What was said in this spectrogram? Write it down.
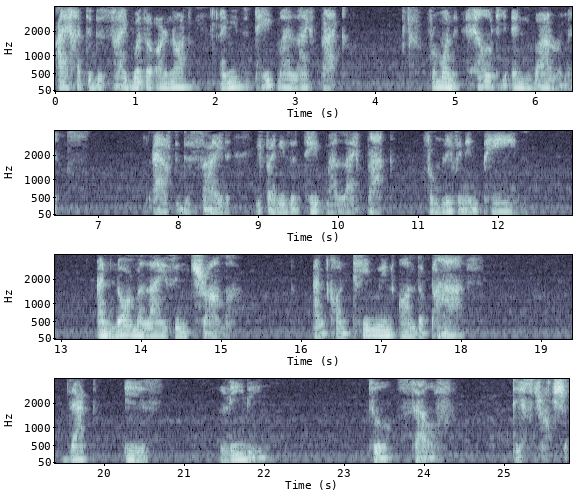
I had to decide whether or not I need to take my life back from unhealthy environments. I have to decide if I need to take my life back from living in pain and normalizing trauma and continuing on the path that is leading to self destruction.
